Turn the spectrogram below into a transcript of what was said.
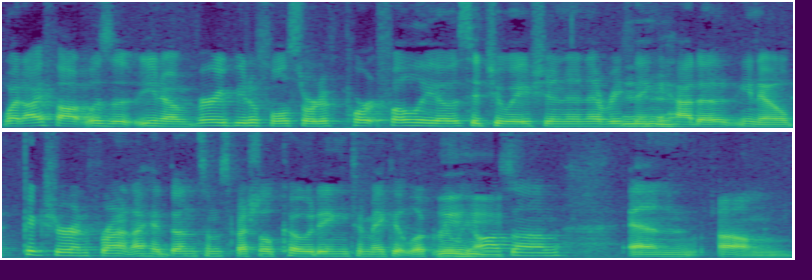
what I thought was a you know very beautiful sort of portfolio situation, and everything had a you know picture in front. I had done some special coding to make it look really awesome, and um,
